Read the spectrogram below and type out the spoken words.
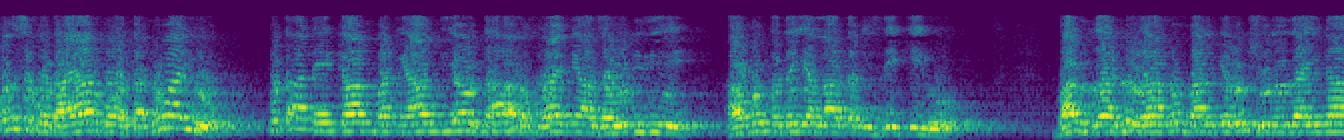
موږ څه خدایان خو ورته نه وایو خو دا نیکان بنیان دي او دا خدای نیازولي دي او موږ ته دی الله ته نږدې کیږو فضلوا عنهم بلکې رک شو د ځاینا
